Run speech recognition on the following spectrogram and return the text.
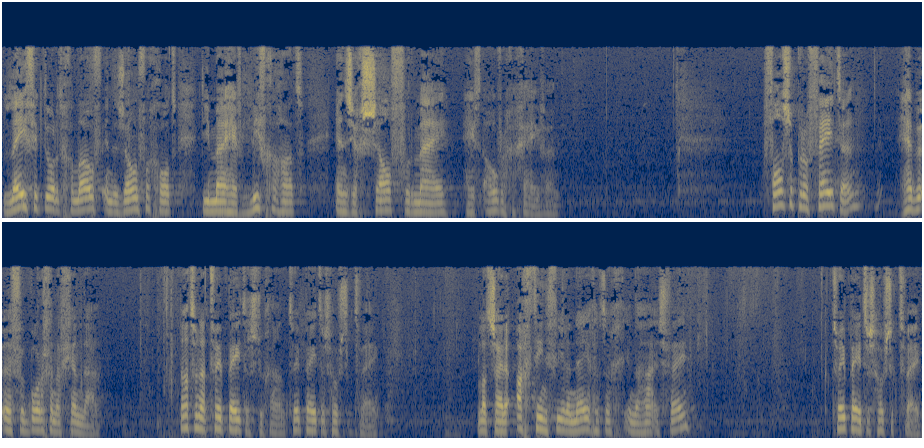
leef ik door het geloof in de Zoon van God, die mij heeft liefgehad en zichzelf voor mij heeft overgegeven. Valse profeten hebben een verborgen agenda. Laten we naar 2 Petrus toe gaan. 2 Petrus hoofdstuk 2. Bladzijde 1894 in de HSV. 2 Petrus hoofdstuk 2.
